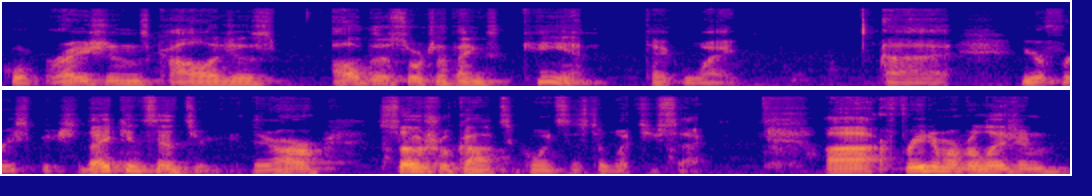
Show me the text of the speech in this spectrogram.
corporations, colleges, all those sorts of things can take away uh, your free speech. They can censor you. There are social consequences to what you say. Uh, freedom of religion.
